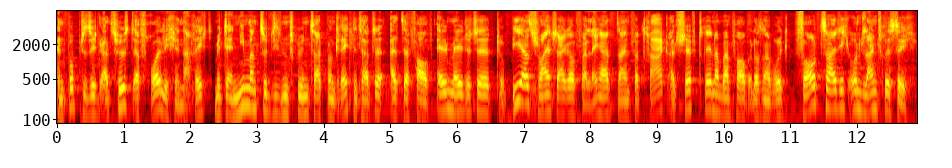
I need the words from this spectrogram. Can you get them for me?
entpuppte sich als höchst erfreuliche Nachricht, mit der niemand zu diesem frühen Zeitpunkt gerechnet hatte, als der VfL meldete, Tobias Schweinsteiger verlängert seinen Vertrag als Cheftrainer beim VfL Osnabrück vorzeitig und langfristig.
